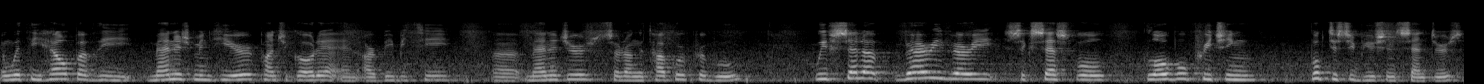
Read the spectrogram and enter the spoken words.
And with the help of the management here, Panchagauda, and our BBT uh, manager, Sarangathakur Prabhu, we've set up very, very successful global preaching book distribution centers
